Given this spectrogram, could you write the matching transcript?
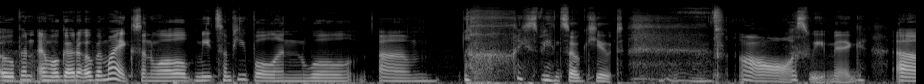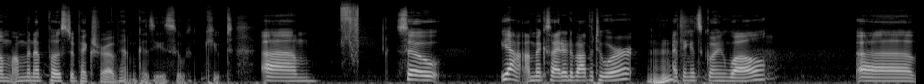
open, and we'll go to open mics, and we'll meet some people, and we'll. Um, he's being so cute. Oh, sweet Mig. Um, I'm gonna post a picture of him because he's so cute. Um, so, yeah, I'm excited about the tour. I think it's going well. Uh,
